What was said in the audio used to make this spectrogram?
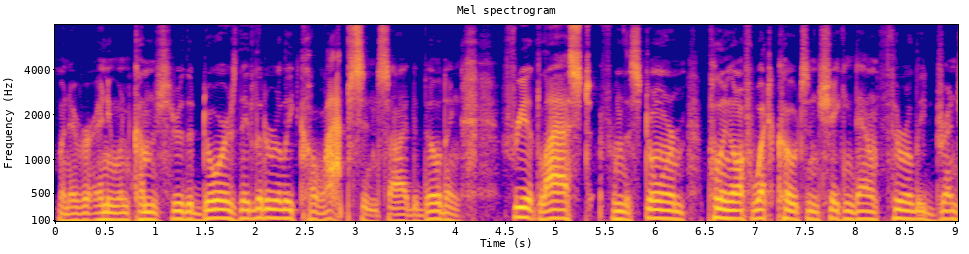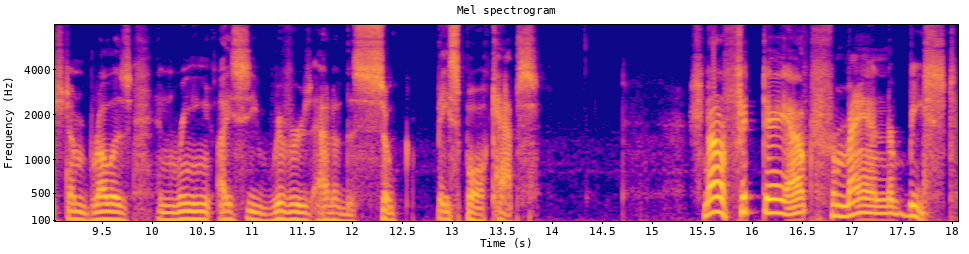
Whenever anyone comes through the doors, they literally collapse inside the building. Free at last from the storm, pulling off wet coats and shaking down thoroughly drenched umbrellas and wringing icy rivers out of the soaked baseball caps. It's not a fit day out for man or beast.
